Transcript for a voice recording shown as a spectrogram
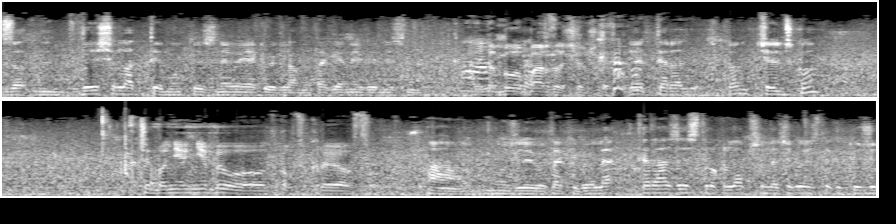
za 20 lat temu to już nie wiem jak wygląda, tak ja nie wiem, nie znam. No, To było bardzo ciężko. Jak teraz, ciężko? Znaczy, bo nie, nie było obcokrajowców. Aha, możliwe takiego, ale teraz jest trochę lepsze, dlaczego jest takie dużo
